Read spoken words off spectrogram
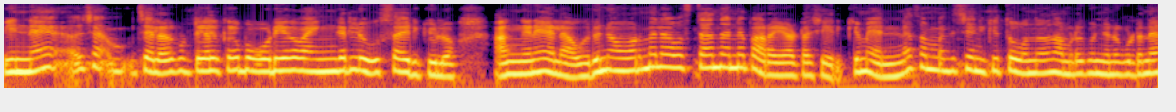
പിന്നെ ചില കുട്ടികൾക്ക് ബോഡിയൊക്കെ ഭയങ്കര ലൂസായിരിക്കുമല്ലോ അങ്ങനെയല്ല ഒരു നോർമൽ അവസ്ഥ എന്ന് തന്നെ പറയാം കേട്ടോ. ശരിക്കും എന്നെ സംബന്ധിച്ച് എനിക്ക് തോന്നുന്നത് നമ്മുടെ കുഞ്ഞിനുകുട്ടന്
